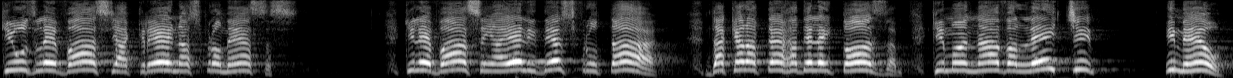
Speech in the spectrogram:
que os levasse a crer nas promessas, que levassem a ele desfrutar daquela terra deleitosa, que manava leite e mel.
